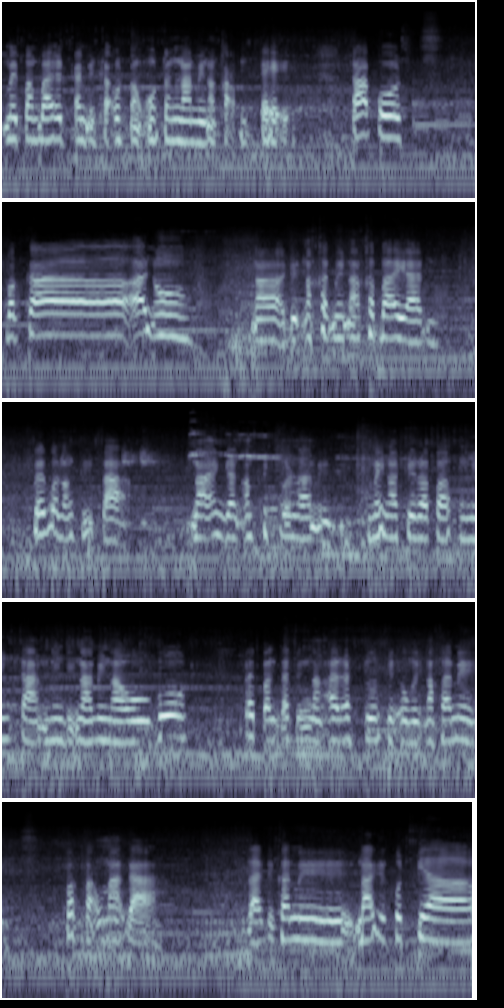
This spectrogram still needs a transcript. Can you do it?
may pambayad kami sa utang-utang namin ng kaunti. Tapos, pagka ano, na na kami nakabayad, kaya walang kita. Naandyan ang picture namin. May natira pa kung hindi namin naubos. Kaya pagdating ng alas 12, uwi na kami. Pagka umaga, lagi kami, lagi ko siya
